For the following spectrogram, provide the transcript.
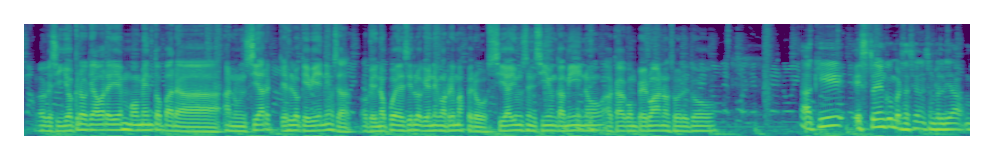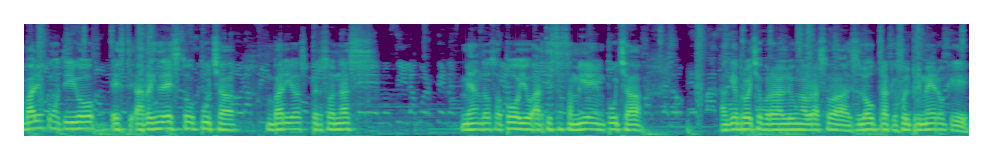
Claro que sí, yo creo que ahora ya es momento para anunciar qué es lo que viene. O sea, ok, no puedo decir lo que viene con rimas, pero sí hay un sencillo en camino, acá con peruanos sobre todo. Aquí estoy en conversaciones en realidad. Varios, como te digo, este, a raíz de esto, pucha, varias personas me han dado su apoyo, artistas también, pucha. Aquí aprovecho para darle un abrazo a Slowtrack, que fue el primero que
